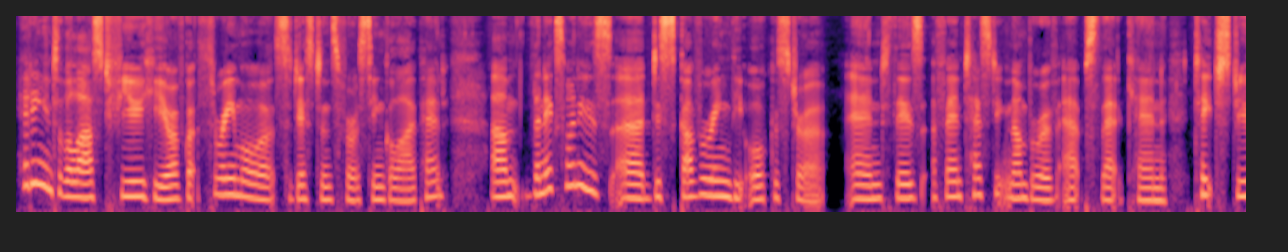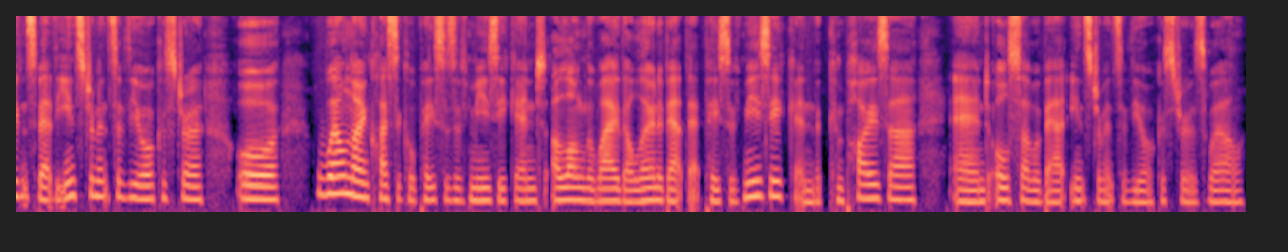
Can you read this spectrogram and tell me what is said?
Heading into the last few here, I've got three more suggestions for a single iPad. Um, the next one is uh, Discovering the Orchestra. And there's a fantastic number of apps that can teach students about the instruments of the orchestra or well known classical pieces of music. And along the way, they'll learn about that piece of music and the composer and also about instruments of the orchestra as well.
